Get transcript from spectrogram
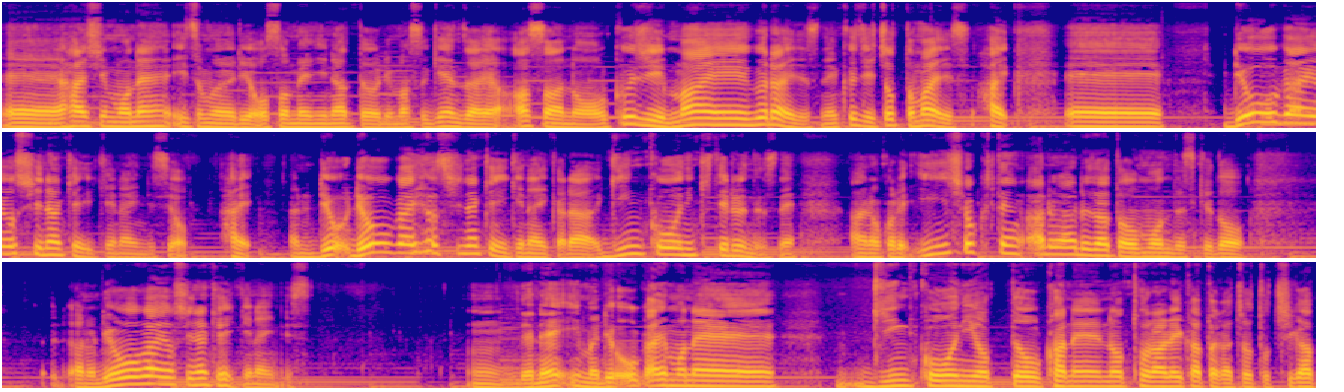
えー配信もね、いつもより遅めになっております。現在朝の9時前ぐらいですね。9時ちょっと前です。はい。えー両替をしなきゃいけないんですよ。はい。あの両両替をしなきゃいけないから銀行に来てるんですね。あのこれ飲食店あるあるだと思うんですけど、あの両替をしなきゃいけないんです。うん。でね、今両替もね、銀行によってお金の取られ方がちょっと違っ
